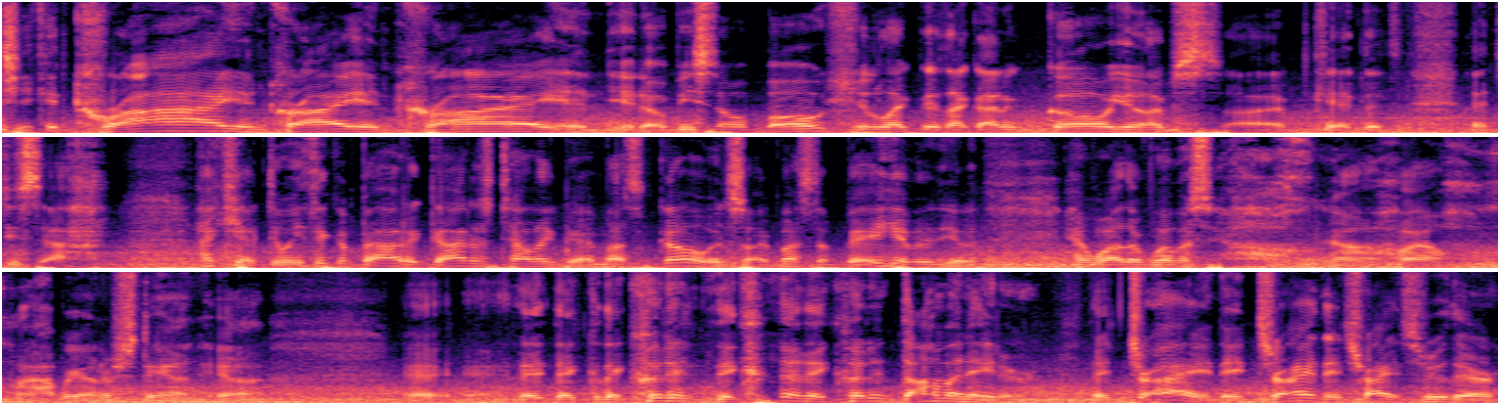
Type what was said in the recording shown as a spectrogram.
she could cry and cry and cry and you know be so emotional like this. I gotta go. You know, I'm sorry. I can't. And she said, I can't do anything about it. God is telling me I must go, and so I must obey Him. And, you know, and other women say, Oh, yeah, well, we understand. Yeah. They, they, they couldn't they, they couldn't dominate her. They tried. They tried. They tried through their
